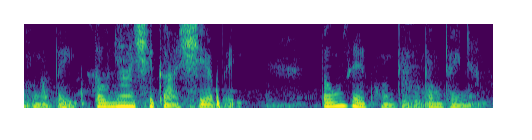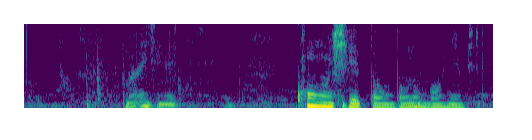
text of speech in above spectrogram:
ခွန်အပိတ်3ညရှစ်ကရှစ်အပိတ်30ခွန်ဒီ3ထိတ်နဲ့ မအဲ့ချင်းရဲ့ခွန်ရှစ်သုံးသုံးလုံးပေါင်းခြင်းဖြစ်တယ်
